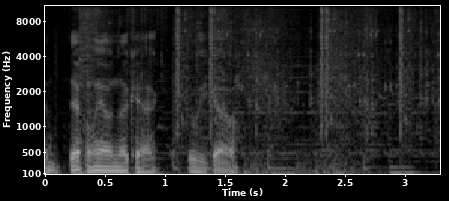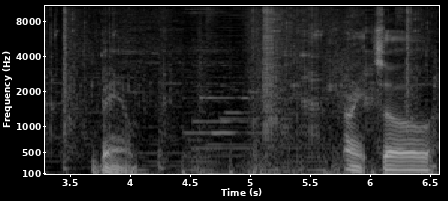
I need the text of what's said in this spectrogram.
I definitely have another. Here we go. Bam. All right, so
